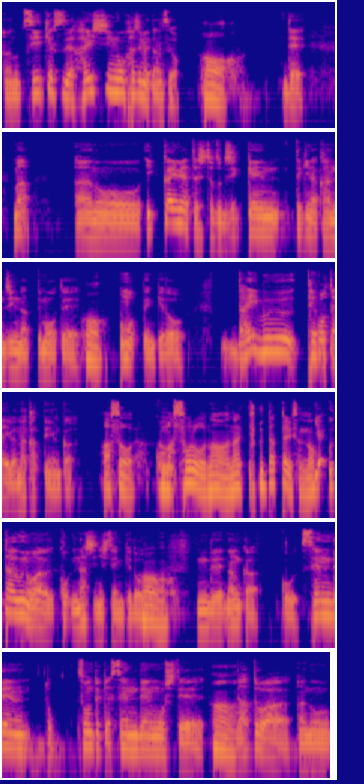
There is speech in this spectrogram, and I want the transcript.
と、あの、ツイキャスで配信を始めたんですよ。あで、まあ、あのー、1回目やったし、ちょっと実験的な感じになってもうてあ。、あ思ってんけど、だいぶ手応えがなかったんやんか。あ。あ、そう。まあ、ソロな、な、歌ったりすんの？いや、歌うのはこなしにしてんけど、んで、なんか、こう、宣伝と、その時は宣伝をして、はあ。であとは、あの、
